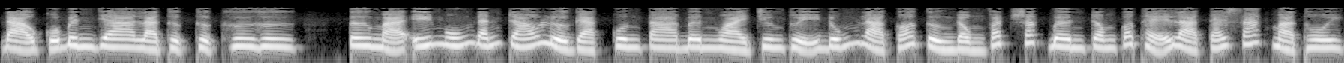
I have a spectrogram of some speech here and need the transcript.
đạo của binh gia là thực thực hư hư, tư mã ý muốn đánh tráo lừa gạt quân ta bên ngoài chương thủy đúng là có tường đồng vách sắt bên trong có thể là cái xác mà thôi,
